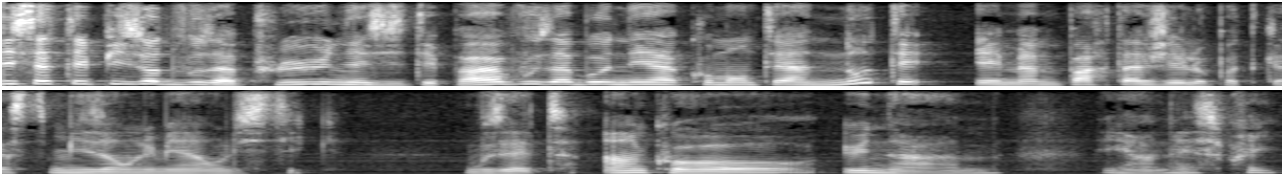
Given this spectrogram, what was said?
Si cet épisode vous a plu, n'hésitez pas à vous abonner, à commenter, à noter et même partager le podcast Mise en Lumière Holistique. Vous êtes un corps, une âme et un esprit.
